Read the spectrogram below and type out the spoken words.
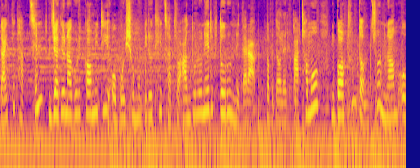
দায়িত্বে থাকছেন জাতীয় নাগরিক কমিটি ও বৈষম্য বিরোধী ছাত্র আন্দোলনের তরুণ নেতারা। তবে দলের কাঠামো, গঠনতন্ত্র, নাম ও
